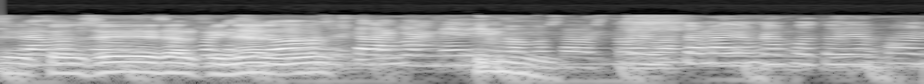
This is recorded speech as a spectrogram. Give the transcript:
Entonces, al Porque si final, no ¿no? vamos a estar aquí en medio y vamos a tómale una foto ya con.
